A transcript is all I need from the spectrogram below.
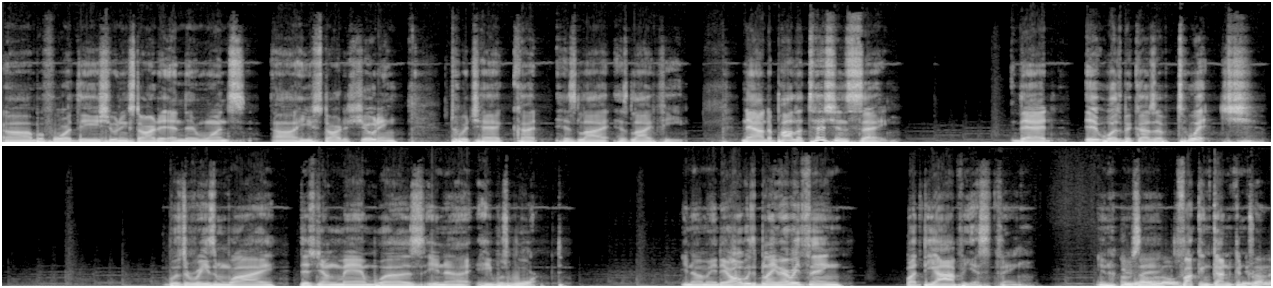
uh, before the shooting started, and then once uh, he started shooting, Twitch had cut his live his live feed. Now, the politicians say that it was because of Twitch was the reason why this young man was, you know, he was warped. You know what I mean? They always blame everything but the obvious thing. You know what I'm know, saying? Fucking gun control.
